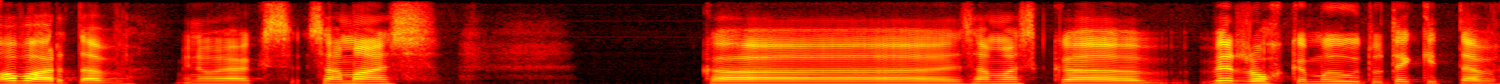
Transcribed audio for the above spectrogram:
avardav minu jaoks, samas ka, samas ka veel rohkem õudu tekitav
